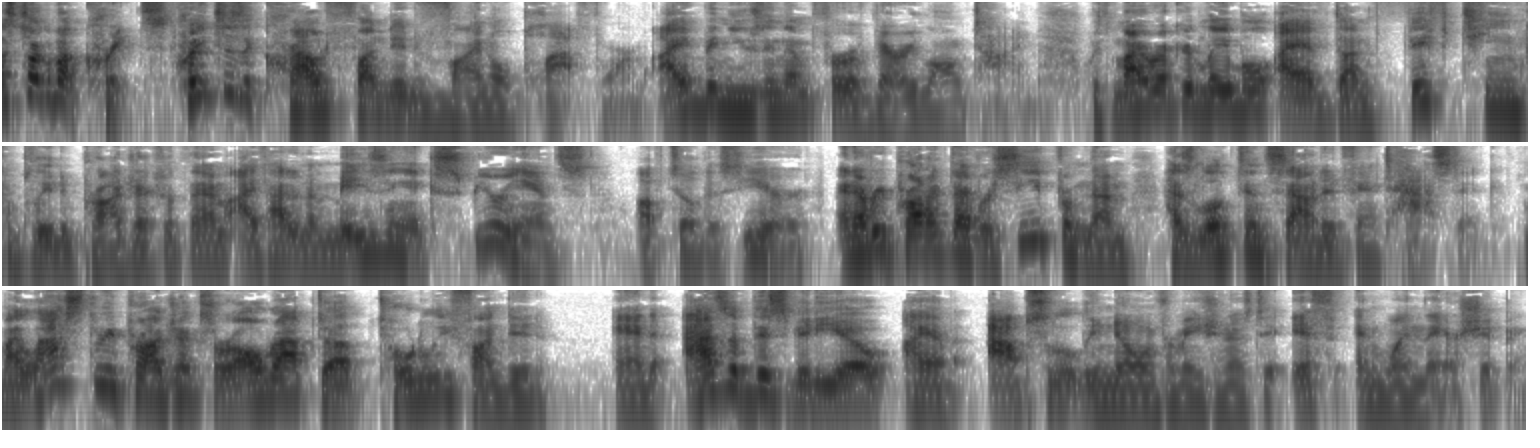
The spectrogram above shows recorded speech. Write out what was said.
Let's talk about QRATES. QRATES is a crowd-funded vinyl platform. I have been using them for a very long time. With my record label, I have done 15 completed projects with them. I've had an amazing experience up till this year, and every product I've received from them has looked and sounded fantastic. My last three projects are all wrapped up, totally funded, and as of this video, I have absolutely no information as to if and when they are shipping.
